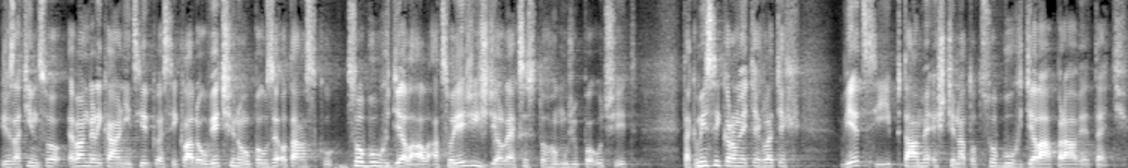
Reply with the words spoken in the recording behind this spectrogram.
že zatímco evangelikální církve si kladou většinou pouze otázku, co Bůh dělal a co Ježíš dělal, jak se z toho můžu poučit, tak my si kromě těchto těch věcí ptáme ještě na to, co Bůh dělá právě teď.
